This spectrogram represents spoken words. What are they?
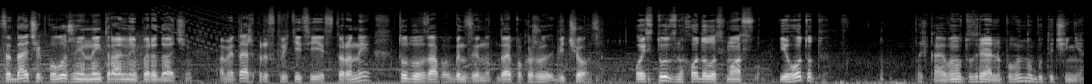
це датчик положення нейтральної передачі. Пам'ятаєш, при скритті цієї сторони тут був запах бензину. Давай покажу від чого це. Ось тут знаходилось масло. Його тут Почекай, воно тут реально повинно бути чи ні?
